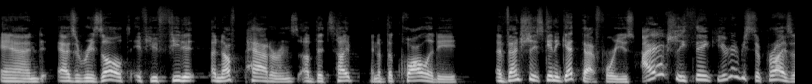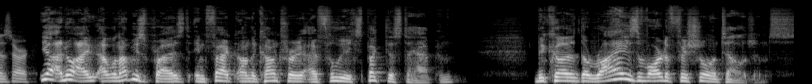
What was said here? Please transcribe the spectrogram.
And as a result, if you feed it enough patterns of the type and of the quality, eventually it's going to get that for you. I actually think you're going to be surprised, Azhar. Yeah, no, I, I will not be surprised. In fact, on the contrary, I fully expect this to happen because the rise of artificial intelligence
